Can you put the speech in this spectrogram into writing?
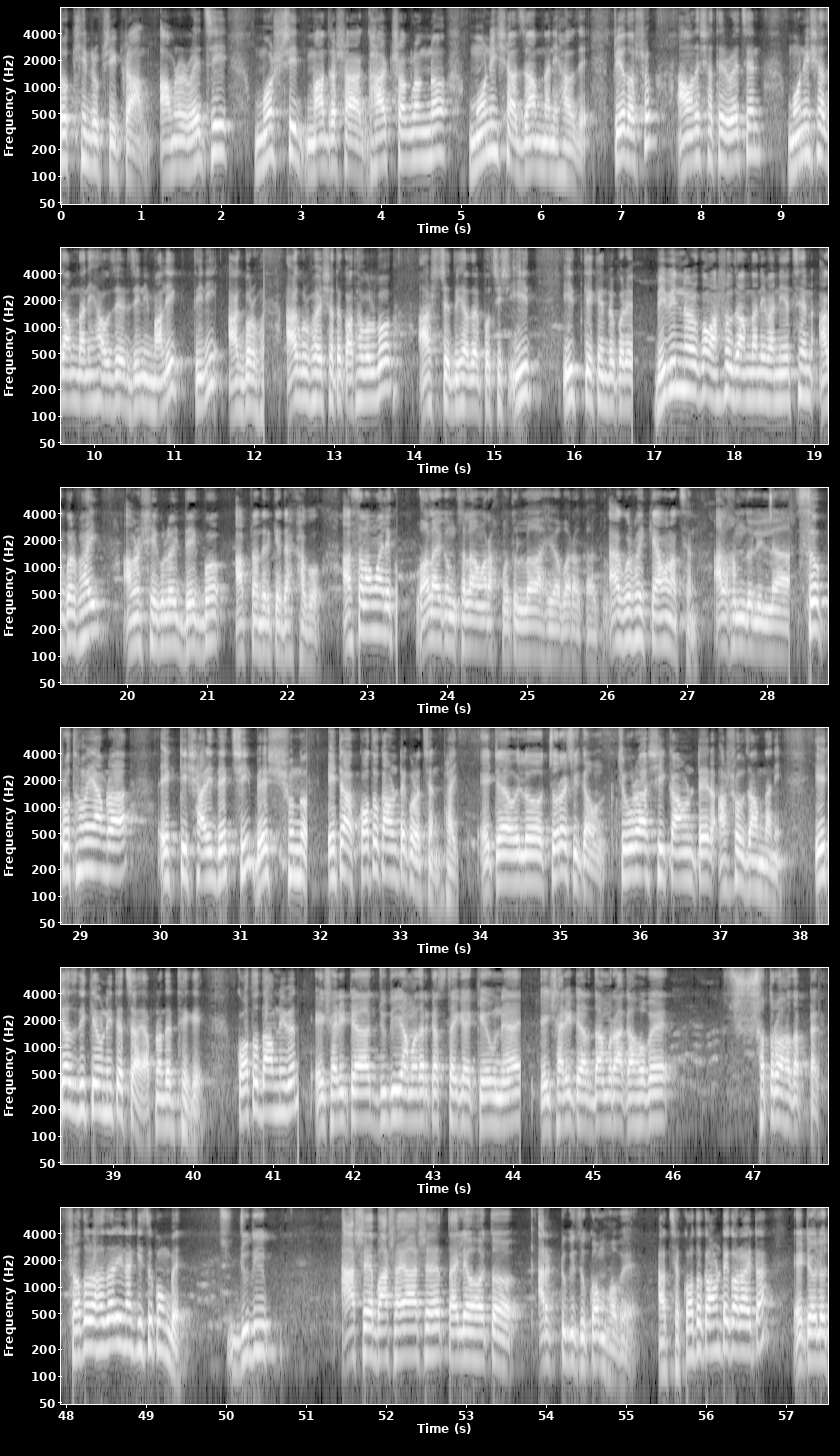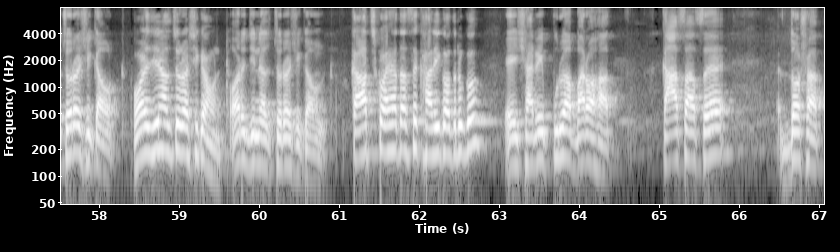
দক্ষিণ রূপসী গ্রাম। আমরা রয়েছি মসজিদ, মাদ্রাসা, ঘাট সংলগ্ন মনীষা জামদানি হাউজে। প্রিয় দর্শক, আমাদের সাথে রয়েছেন মনীষা জামদানি হাউজের যিনি মালিক, তিনি আকবর ভাই। আকবর ভাইয়ের সাথে কথা বলব। আসছে দুই হাজার পঁচিশ ঈদ। ঈদকে কেন্দ্র করে বিভিন্ন রকম আসল জামদানি বানিয়েছেন আকবর ভাই। আমরা সেগুলোই দেখব আপনাদেরকে দেখাবো। আসসালামু আলাইকুম। ওয়ালাইকুম সালাম রহমতুল্লাহ আকবর ভাই কেমন আছেন? আলহামদুলিল্লাহ। সো প্রথমেই আমরা একটি শাড়ি দেখছি বেশ সুন্দর। এটা কত কাউন্টে করেছেন ভাই? এটা হইল চৌরাশি কাউন্ট। চৌরাশি কাউন্টের আসল জামদানি। এটা যদি কেউ নিতে চায় আপনাদের থেকে কত দাম নেবেন? এই শাড়িটা যদি আমাদের কাছ থেকে কেউ নেয় এই শাড়িটার দাম রাখা হবে সতেরো হাজার টাকা। সতেরো হাজারই না কিছু কমবে? যদি আসে বাসায় আসে তাইলে হয়তো আরেকটু কিছু কম হবে। আচ্ছা কত কাউন্টে করা এটা? এটা হলো চৌরাশি কাউন্ট অরিজিনাল চৌরাশি কাউন্ট অরিজিনাল চৌরাশি কাউন্ট কাজ কয় হাত আছে খালি কতটুকু? এই শাড়ি পুরা বারো হাত। কাজ আছে দশ হাত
